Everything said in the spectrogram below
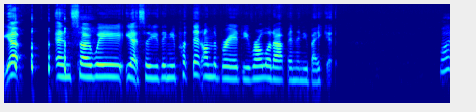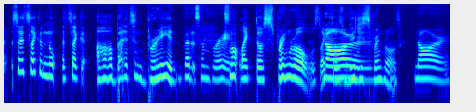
Yep. And so we yeah, so you then you put that on the bread, you roll it up, and then you bake it. What? So it's like a no- it's like a, oh, but it's in bread. But it's in bread. It's not like those spring rolls, like those veggie spring rolls. No,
